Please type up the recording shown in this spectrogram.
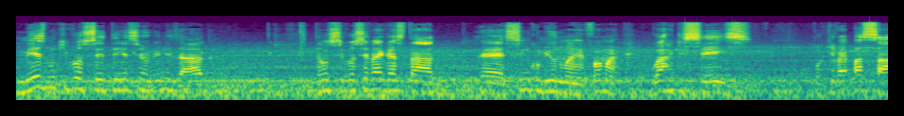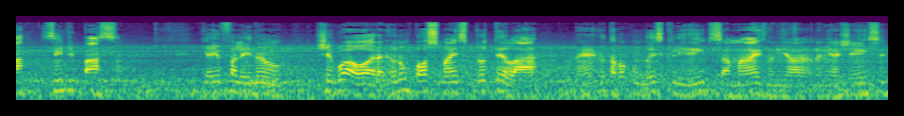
mesmo que você tenha se organizado. Então, se você vai gastar é, 5 mil numa reforma, guarde 6, porque vai passar, sempre passa. E aí eu falei: não, chegou a hora, eu não posso mais protelar. Né? Eu estava com dois clientes a mais na minha, na minha agência,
